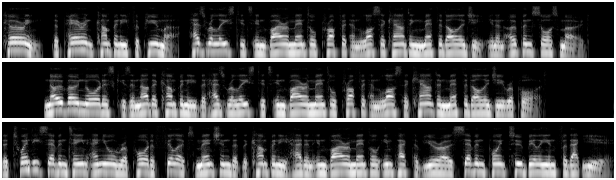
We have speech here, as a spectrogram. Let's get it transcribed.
Kering, the parent company for Puma, has released its environmental profit and loss accounting methodology in an open-source mode. Novo Nordisk is another company that has released its environmental profit and loss account and methodology report. The 2017 annual report of Philips mentioned that the company had an environmental impact of Euro 7.2 billion for that year.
